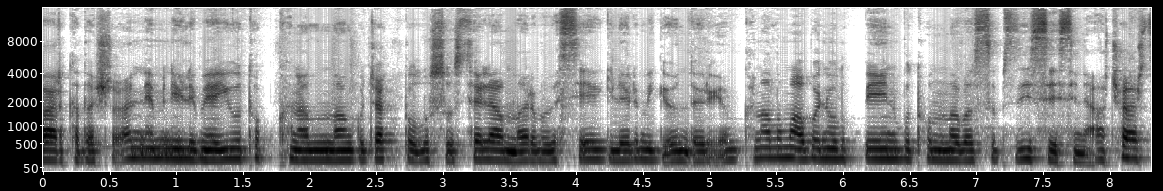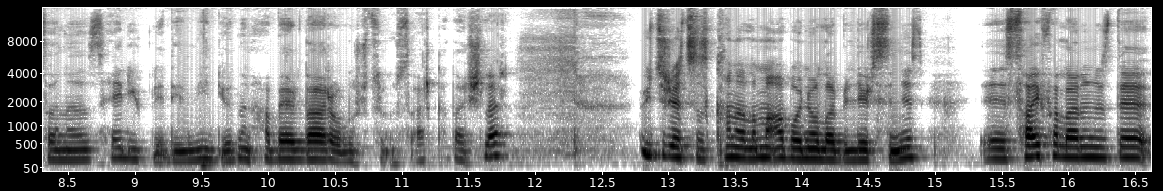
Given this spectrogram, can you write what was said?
arkadaşlar. Annemin Elime YouTube kanalından kucak dolusu selamlarımı ve sevgilerimi gönderiyorum. Kanalıma abone olup beğeni butonuna basıp zil sesini açarsanız her yüklediğim videodan haberdar olursunuz arkadaşlar. Ücretsiz kanalıma abone olabilirsiniz. E, sayfalarınızda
